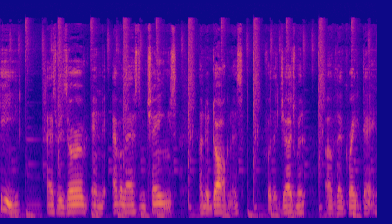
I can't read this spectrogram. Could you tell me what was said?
He has reserved in everlasting chains under darkness for the judgment of that great day.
